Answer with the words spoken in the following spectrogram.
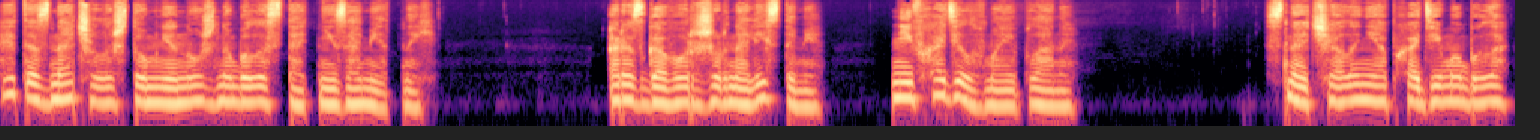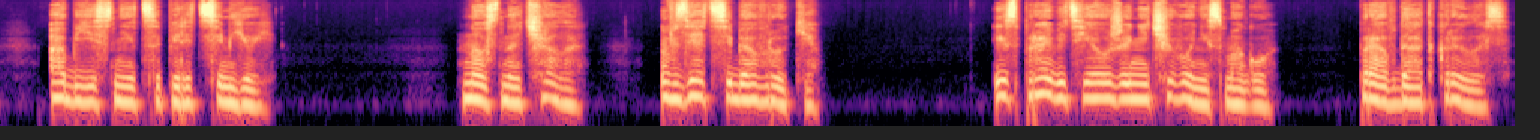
Это значило, что мне нужно было стать незаметной. Разговор с журналистами не входил в мои планы. Сначала необходимо было объясниться перед семьей. Но сначала взять себя в руки. Исправить я уже ничего не смогу. Правда открылась.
